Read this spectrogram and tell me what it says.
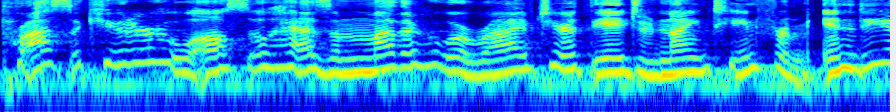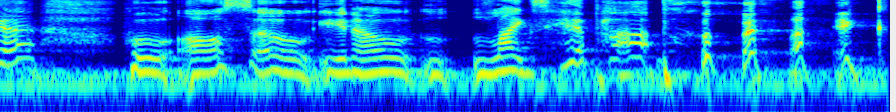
prosecutor, who also has a mother who arrived here at the age of 19 from India, who also, you know, likes hip hop. like,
